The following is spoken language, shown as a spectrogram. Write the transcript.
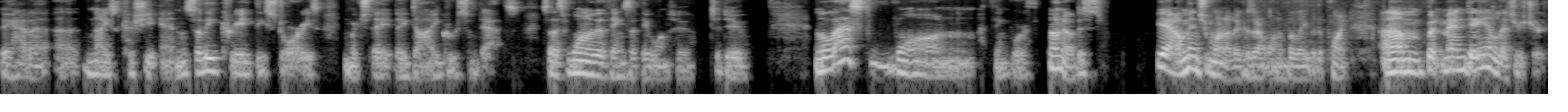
they had a, a, nice cushy end. So they create these stories in which they they die gruesome deaths. So that's one of the things that they want to to do. And the last one, I think worth oh no, this yeah, I'll mention one other because I don't want to belabor the point. Um, but Mandaean literature.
